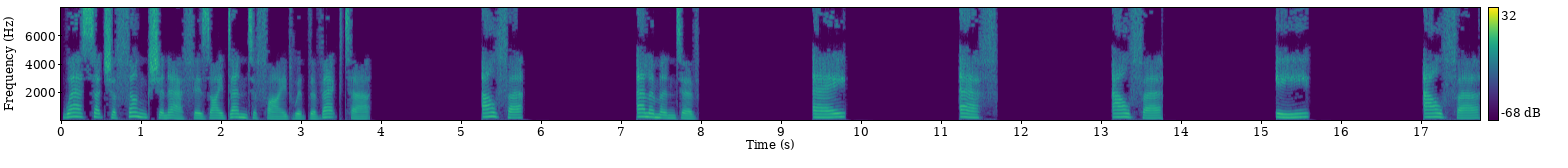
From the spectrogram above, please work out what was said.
where such a function F is identified with the vector alpha element of a f alpha e alpha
